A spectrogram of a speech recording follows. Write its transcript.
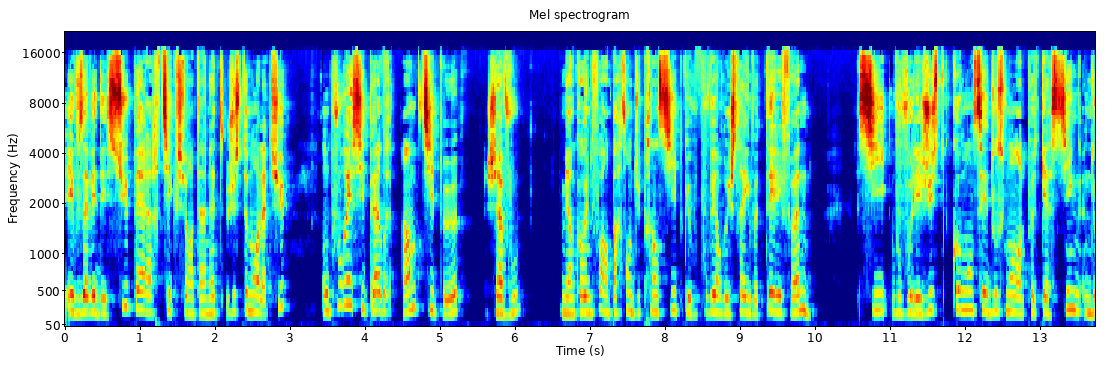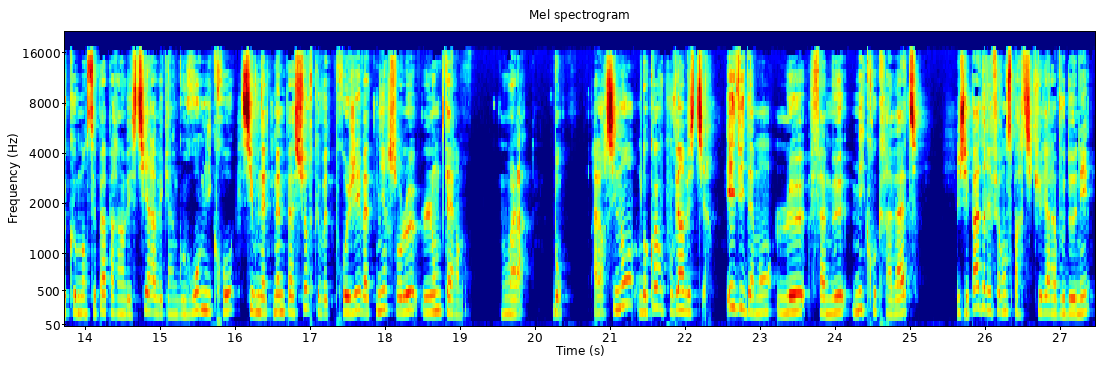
et vous avez des super articles sur internet justement là-dessus. On pourrait s'y perdre un petit peu, j'avoue, mais encore une fois en partant du principe que vous pouvez enregistrer avec votre téléphone, si vous voulez juste commencer doucement dans le podcasting, ne commencez pas par investir avec un gros micro si vous n'êtes même pas sûr que votre projet va tenir sur le long terme. Voilà. Bon. Alors sinon, dans quoi vous pouvez investir? Évidemment, le fameux micro-cravate. J'ai pas de référence particulière à vous donner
